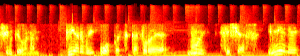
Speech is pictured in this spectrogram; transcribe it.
чемпионам. первый опыт, который мы сейчас имели,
